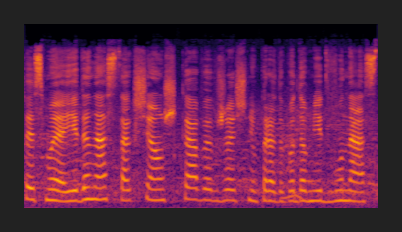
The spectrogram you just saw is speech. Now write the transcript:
To jest moja 11 książka, we wrześniu prawdopodobnie 12.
